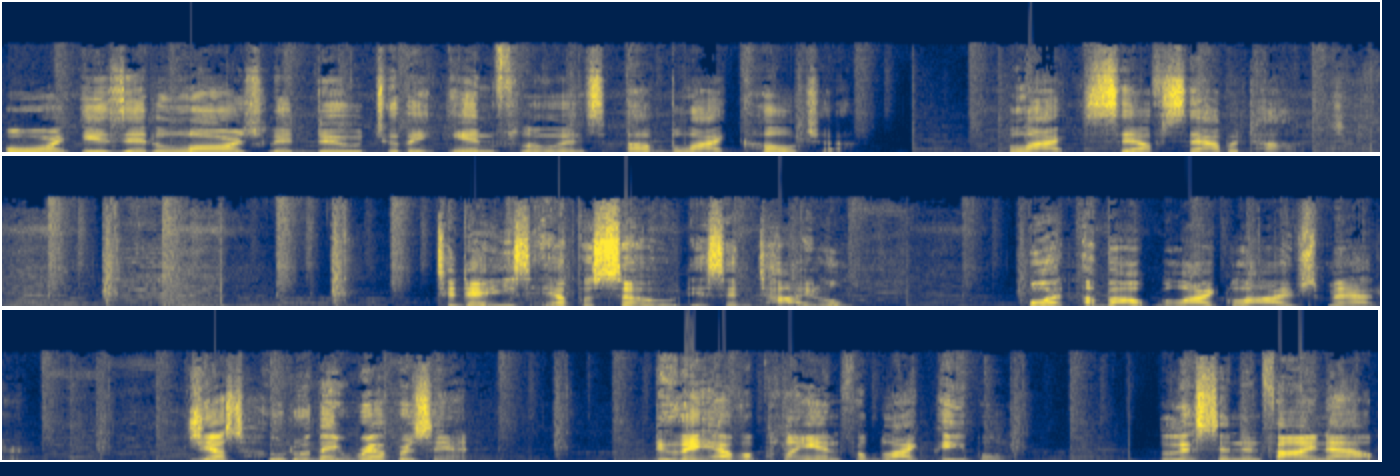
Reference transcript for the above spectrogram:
Or is it largely due to the influence of black culture, black self sabotage? Today's episode is entitled, What About Black Lives Matter? Just who do they represent? Do they have a plan for black people? Listen and find out.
